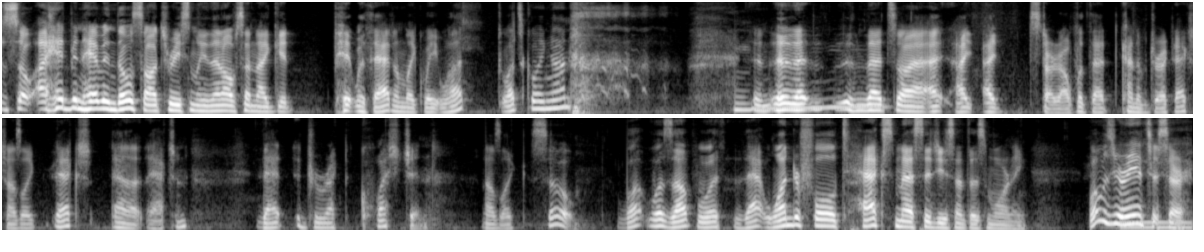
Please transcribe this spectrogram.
So I had been having those thoughts recently, and then all of a sudden I get hit with that. I'm like, wait, what? What's going on? and, and that, and that's why I, I I started off with that kind of direct action. I was like, action, uh, action, that direct question. And I was like, so what was up with that wonderful text message you sent this morning? What was your answer, sir?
